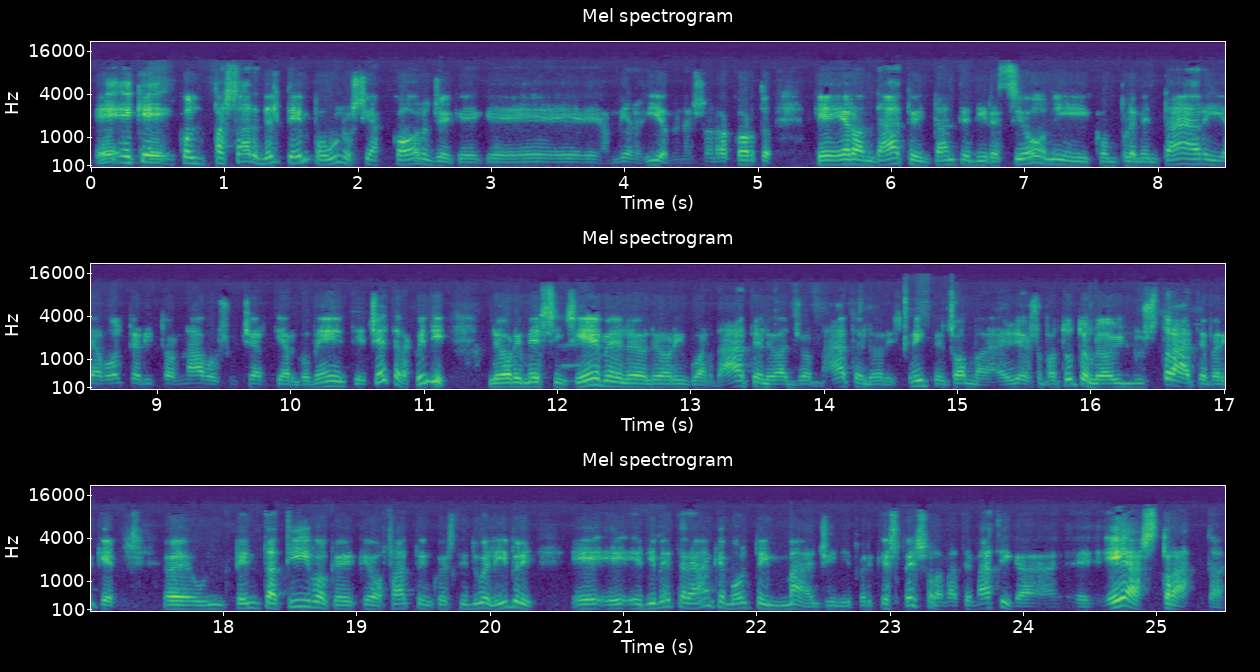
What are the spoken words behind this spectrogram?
e, e, che col passare del tempo uno si accorge che, che, almeno io me ne sono accorto, che ero andato in tante direzioni complementari, a volte ritornavo su certi argomenti, eccetera. Quindi le ho rimesse insieme, le, le ho riguardate, le ho aggiornate, le ho riscritte, insomma, e soprattutto le ho illustrate perché eh, un tentativo che, che, ho fatto in questi due libri è, è, è di mettere anche molte immagini, perché spesso la matematica è, è astratta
